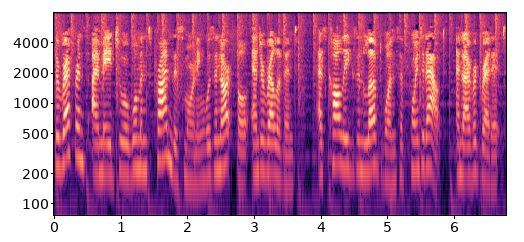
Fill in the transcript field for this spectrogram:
the reference I made to a woman's prime this morning was inartful and irrelevant, as colleagues and loved ones have pointed out, and I regret it.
